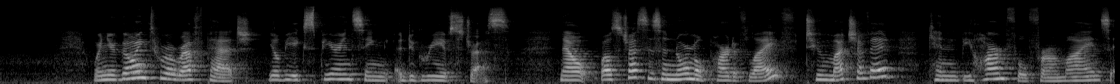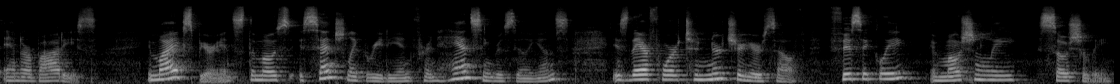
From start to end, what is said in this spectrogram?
When you're going through a rough patch, you'll be experiencing a degree of stress. Now, while stress is a normal part of life, too much of it can be harmful for our minds and our bodies. In my experience, the most essential ingredient for enhancing resilience is therefore to nurture yourself physically, emotionally, socially.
